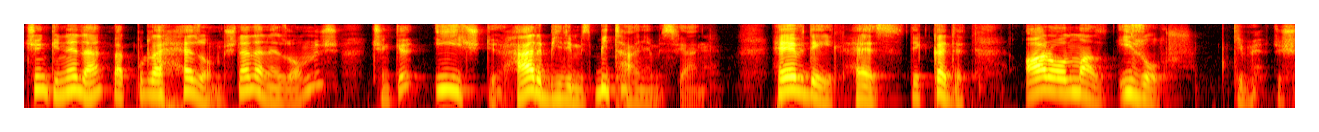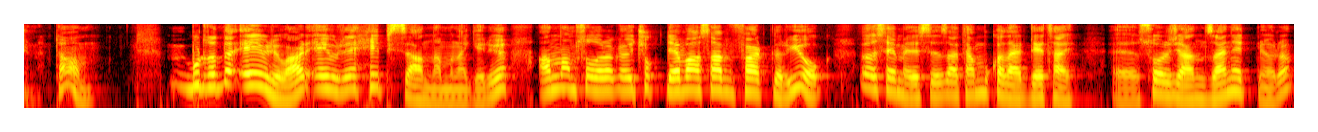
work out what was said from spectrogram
Çünkü neden? Bak burada has olmuş. Neden has olmuş? Çünkü each diyor. Her birimiz. Bir tanemiz yani. Have değil. Has. Dikkat et. Are olmaz. Is olur gibi düşünün. Tamam mı? Burada da every var. Every hepsi anlamına geliyor. Anlamsal olarak öyle çok devasa bir farkları yok. ÖSYM'de size zaten bu kadar detay e, soracağını zannetmiyorum.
